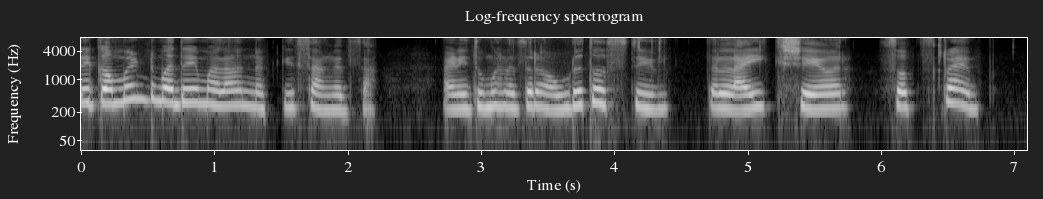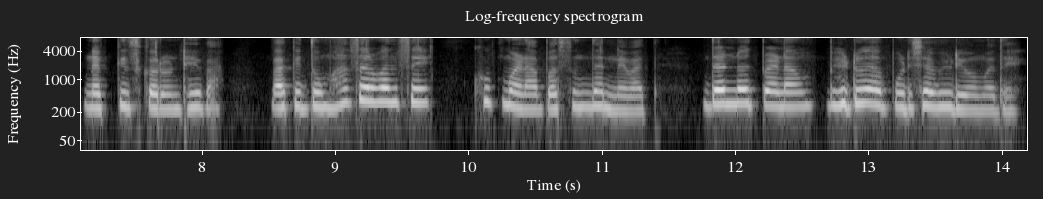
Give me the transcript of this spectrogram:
ते कमेंटमध्ये मला नक्कीच सांगत जा. आणि तुम्हाला जर आवडत असतील तर लाईक शेअर सबस्क्राईब नक्कीच करून ठेवा. बाकी तुम्हा सर्वांचे खूप मनापासून धन्यवाद. दंडोत प्रणाम. भेटूया पुढच्या व्हिडिओमध्ये.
